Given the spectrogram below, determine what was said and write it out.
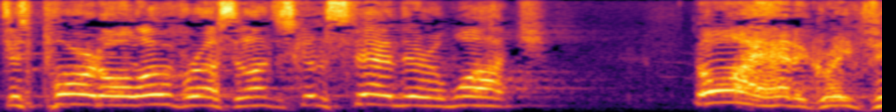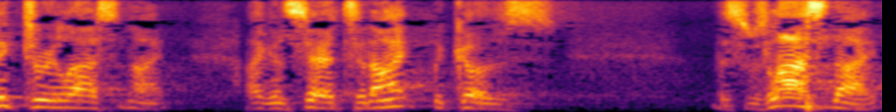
just pour it all over us and I'm just going to stand there and watch. Oh, I had a great victory last night. I can say it tonight because this was last night.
